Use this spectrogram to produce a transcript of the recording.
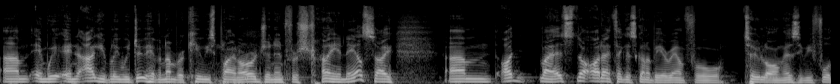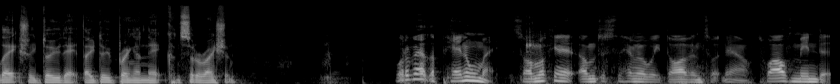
um, and we and arguably we do have a number of Kiwis playing Origin and for Australia now. So. Um, I, it's not. I don't think it's going to be around for too long, is it? Before they actually do that, they do bring in that consideration. What about the panel, mate? So I'm looking at. I'm just having a wee dive into it now. Twelve men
